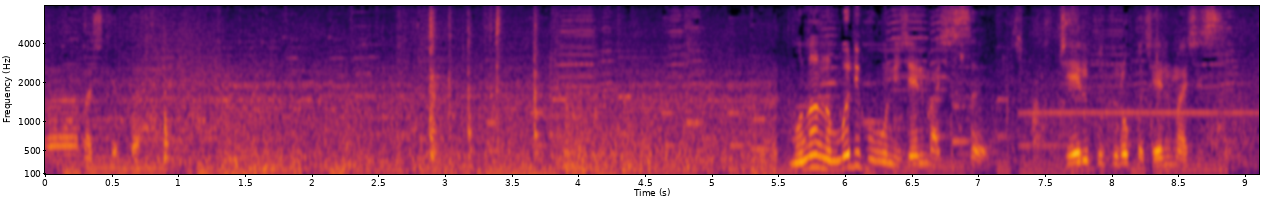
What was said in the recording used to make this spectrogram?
아 맛있겠다. 문어는 머리 부분이 제일 맛있어요. 제일 부드럽고 제일 맛있어요.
